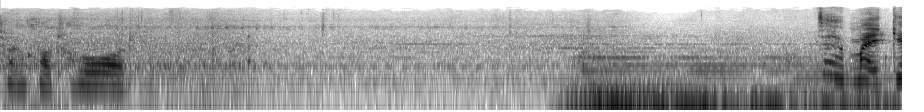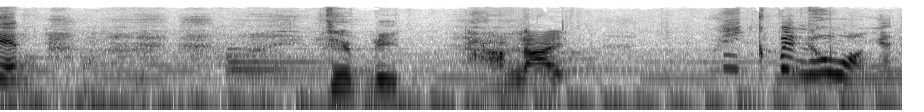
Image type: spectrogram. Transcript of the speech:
ฉันขอโทษ เจ็บไหมเกดเจ็บดิถามได้พี่ก็เป็นห่วงอะ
